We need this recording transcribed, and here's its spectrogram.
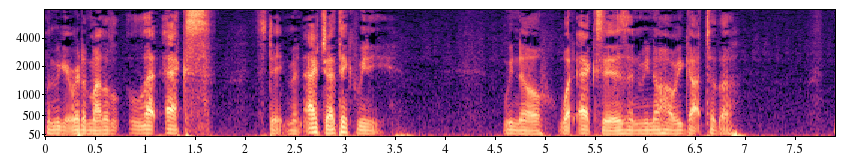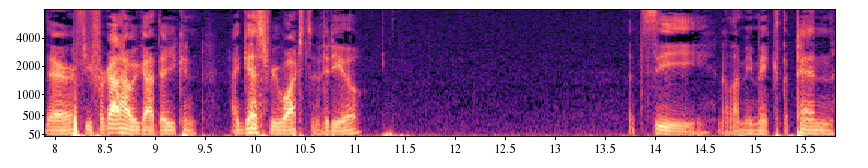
Let me get rid of my little let x statement. Actually, I think we we know what x is and we know how we got to the there. If you forgot how we got there, you can I guess rewatch the video. Let's see. Now let me make the pen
